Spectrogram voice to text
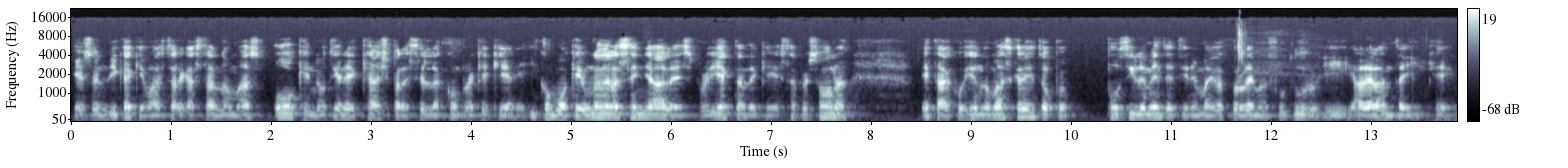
eso indica que va a estar gastando más o que no tiene cash para hacer la compra que quiere. Y como que una de las señales proyectan de que esta persona está cogiendo más crédito, pues posiblemente tiene mayor problema en el futuro y adelante y que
